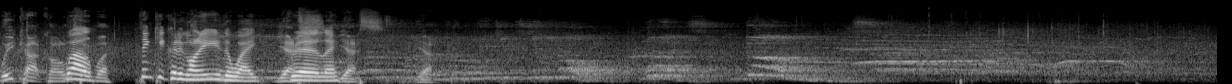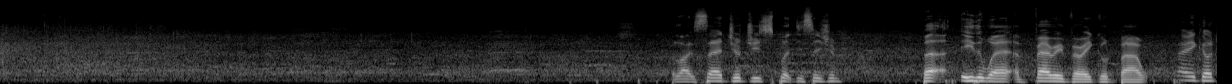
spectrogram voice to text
we can't call Well, it, can we? I think it could have gone either way. Yes. Really. Yes. Yeah. But like I said, judges split decision. But either way, a very, very good bout. Very good.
